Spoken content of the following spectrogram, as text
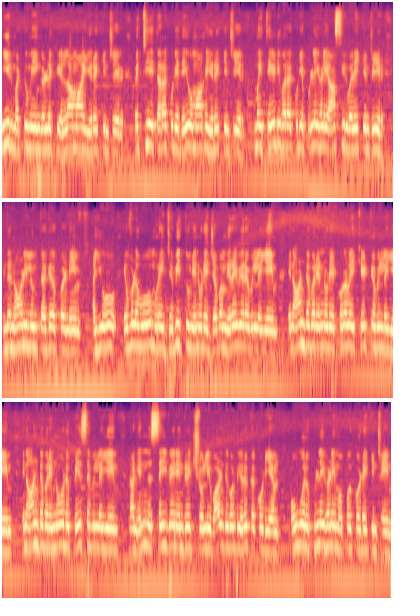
நீர் மட்டுமே எங்களுக்கு எல்லாமாய் இருக்கின்றீர். வெற்றியை தரக்கூடிய தெய்வமாக இருக்கின்றீர். உம்மை தேடி வரக்கூடிய பிள்ளைகளை ஆசீர்வதிக்கின்றீர். இந்த நாளிலும் தகப்பனே ஐயோ எவ்வளவோ முறை ஜெபித்தும் என்னுடைய ஜெபம் நிறைவேறவில்லையே. என் ஆண்டவர் என்னுடைய குரலை கேட்கவில்லையே. என் ஆண்டவர் என்னோடு பேசவில்லையே. நான் என்ன செய்வேன் என்று சொல்லி வாழ்ந்து கொண்டு இருக்கக்கூடிய ஒவ்வொரு பிள்ளைகளையும் ஒப்புக் கொடுக்கின்றேன்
